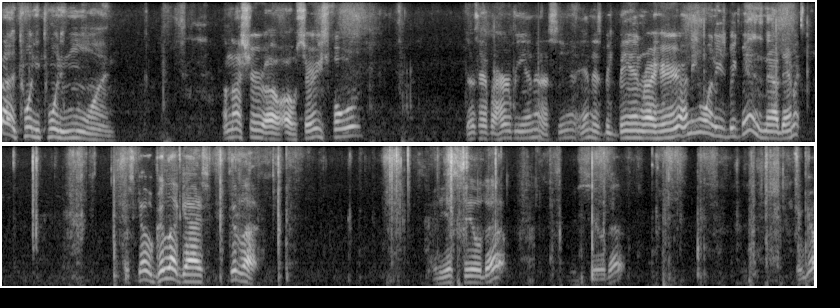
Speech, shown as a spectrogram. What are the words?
about a 2021? I'm not sure. Oh, oh, Series 4 does have a Herbie in it. I see it. And this Big Ben right here. I need one of these Big Bens now, damn it. Let's go. Good luck, guys. Good luck. It is sealed up. It's sealed up. Here we go.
